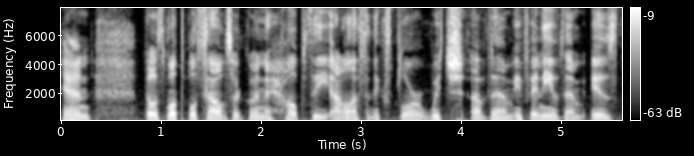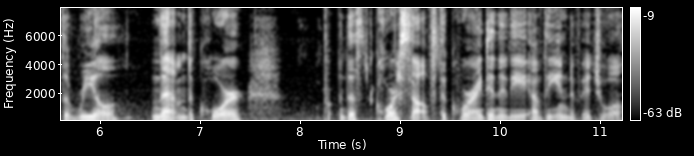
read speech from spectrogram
And those multiple selves are going to help the adolescent explore which of them if any of them is the real them the core the core self the core identity of the individual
